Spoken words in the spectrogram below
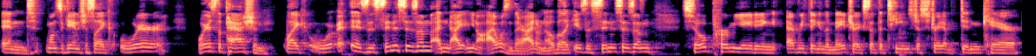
and once again it's just like where where's the passion? Like, where, is the cynicism? And I, you know, I wasn't there. I don't know, but like, is the cynicism so permeating everything in the Matrix that the teams just straight up didn't care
